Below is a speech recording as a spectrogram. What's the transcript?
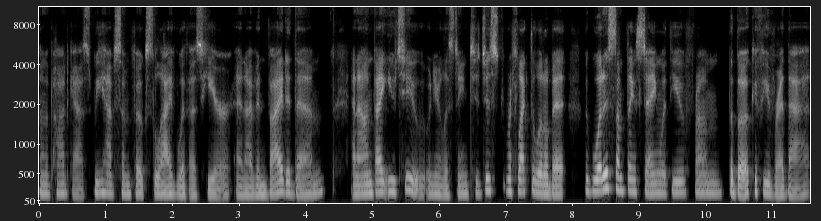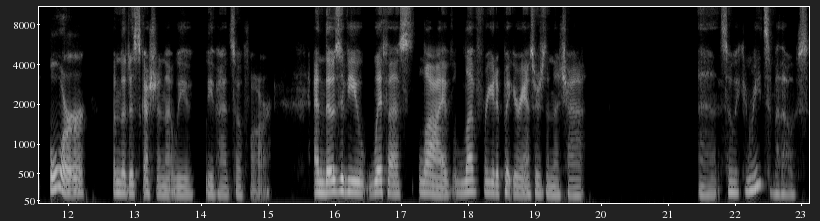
on the podcast, we have some folks live with us here, and I've invited them, and I'll invite you too when you're listening to just reflect a little bit. Like, what is something staying with you from the book if you've read that, or from the discussion that we've we've had so far? And those of you with us live, love for you to put your answers in the chat, uh, so we can read some of those.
